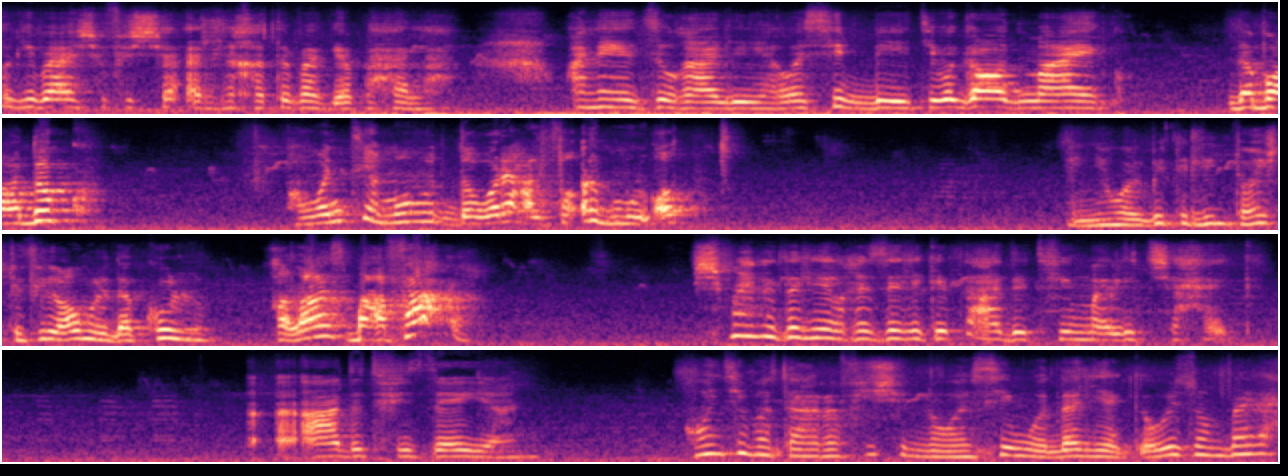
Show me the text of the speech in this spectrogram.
واجي بقى أشوف الشقة اللي خطيبها جابها لها. وعينيا تزوغ عليها وأسيب بيتي واجي اقعد معاكم. ده بعدكم. هو انت يا ماما بتدوري على الفقر بملقط. يعني هو البيت اللي أنتوا عشتوا فيه العمر ده كله. خلاص بقى فقر. إشمعنى داليا الغزالي جت قعدت فيه وما قالتش حاجة؟ قعدت فيه إزاي يعني؟ هو انت ما تعرفيش إن وسيم وداليا اتجوزوا امبارح؟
